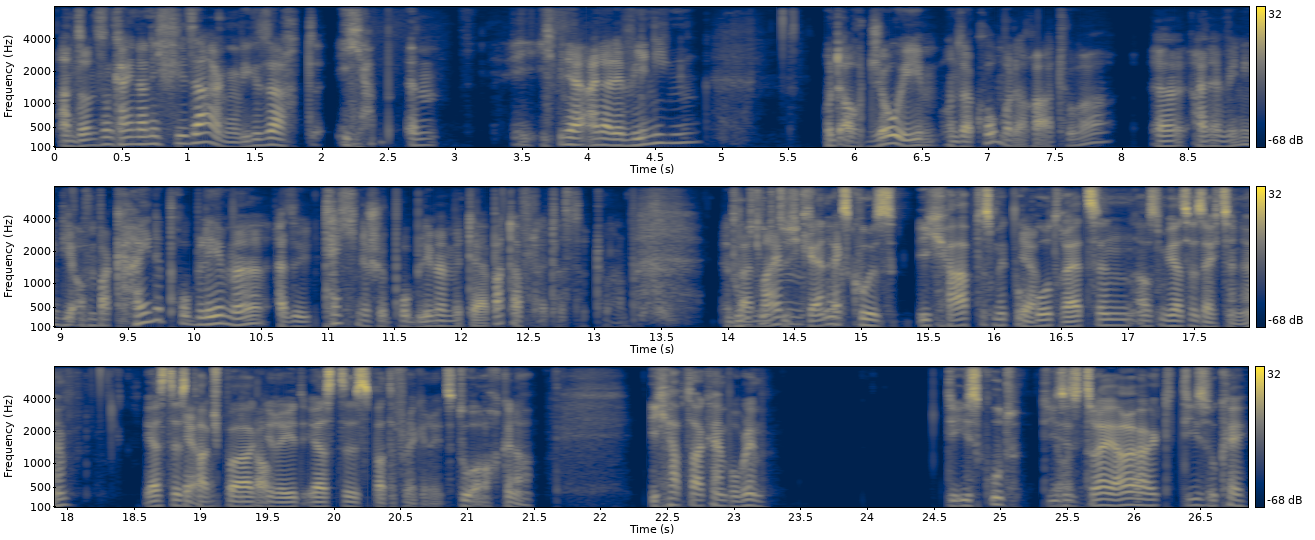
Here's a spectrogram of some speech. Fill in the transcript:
Ansonsten kann ich noch nicht viel sagen. Wie gesagt, ich habe, ähm, ich bin ja einer der wenigen und auch Joey, unser Co-Moderator, äh, einer der wenigen, die offenbar keine Probleme, also technische Probleme mit der Butterfly-Tastatur haben. Du Bei meinem kleiner Exkurs. Ich habe das MacBook ja. Pro 13 aus dem Jahr 2016, ja? Erstes ja, Touchbar-Gerät, erstes Butterfly-Gerät. Du auch, genau. Ich habe da kein Problem. Die ist gut. Die ist drei Jahre alt, die ist okay.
